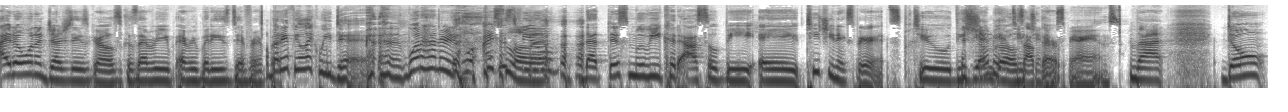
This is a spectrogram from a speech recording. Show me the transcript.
I don't want to judge these girls because every everybody's different. But I feel like we did. 100 well i just Love feel that this movie could also be a teaching experience to these should young be a girls out there experience. that don't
